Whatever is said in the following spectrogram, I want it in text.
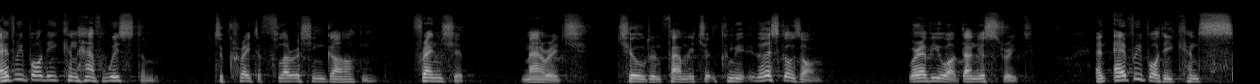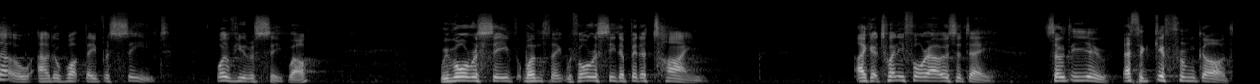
Everybody can have wisdom to create a flourishing garden, friendship, marriage, children, family, community. The list goes on. Wherever you are, down your street. And everybody can sow out of what they've received. What have you received? Well, we've all received one thing. We've all received a bit of time I get 24 hours a day. So do you. That's a gift from God.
